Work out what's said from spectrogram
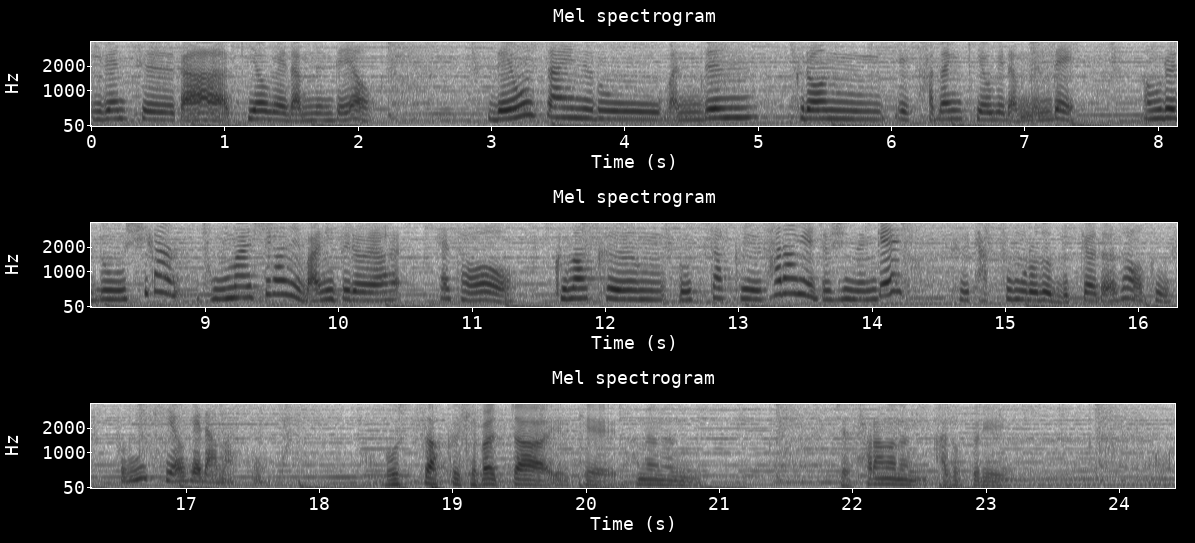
이벤트가 기억에 남는데요. 네온 사인으로 만든 그런 게 가장 기억에 남는데 아무래도 시간 정말 시간이 많이 들여야 해서 그만큼 로스타크 사랑해 주시는 게 그 작품으로도 느껴져서 그 작품이 기억에 남았습니다. 로스트아크 개발자 이렇게 하면은 제 사랑하는 가족들이 어,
